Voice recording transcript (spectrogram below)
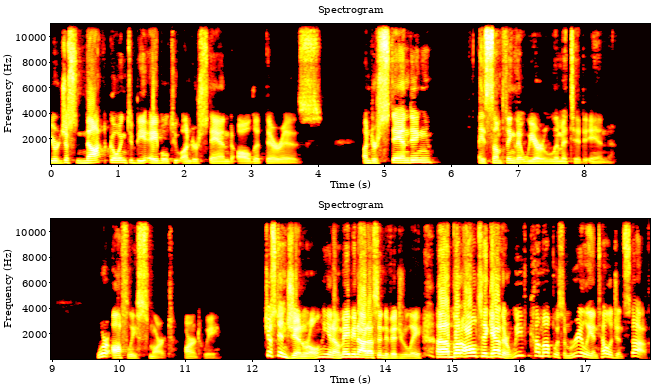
you're just not going to be able to understand all that there is. Understanding is something that we are limited in. We're awfully smart, aren't we? Just in general, you know, maybe not us individually, uh, but all together, we've come up with some really intelligent stuff.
